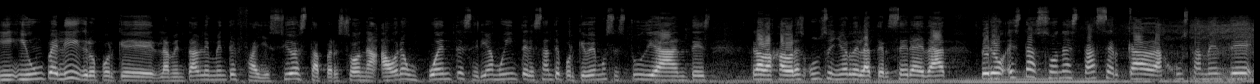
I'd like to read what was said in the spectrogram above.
y, un peligro porque lamentablemente falleció esta persona. Ahora un puente sería muy interesante porque vemos estudiantes, trabajadores, un señor de la tercera edad, pero esta zona está cercada, justamente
